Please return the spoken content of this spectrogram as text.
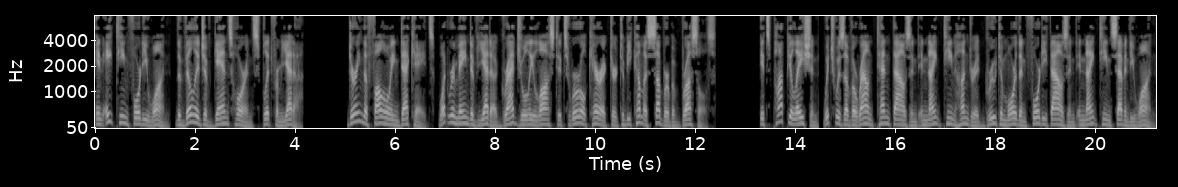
In 1841, the village of Ganshoren split from Jette. During the following decades, what remained of Jette gradually lost its rural character to become a suburb of Brussels. Its population, which was of around 10,000 in 1900 grew to more than 40,000 in 1971.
